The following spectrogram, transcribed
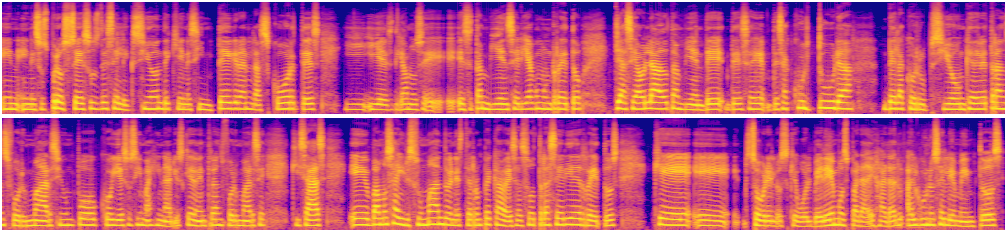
en, en esos procesos de selección de quienes integran las cortes y, y es, digamos, eh, ese también sería como un reto. Ya se ha hablado también de, de ese de esa cultura de la corrupción que debe transformarse un poco y esos imaginarios que deben transformarse. Quizás eh, vamos a ir sumando en este rompecabezas otra serie de retos que, eh, sobre los que volveremos para dejar algunos elementos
